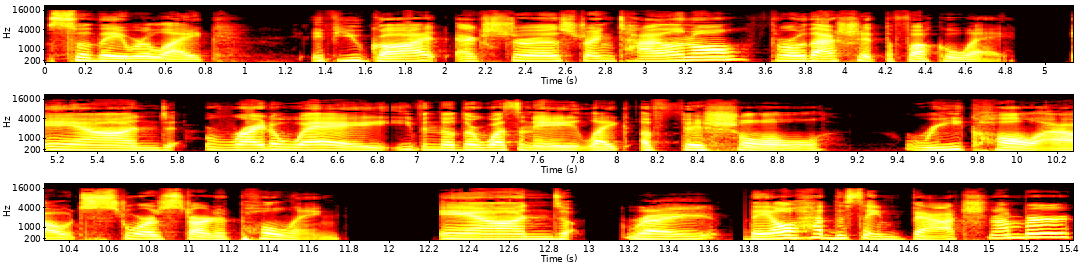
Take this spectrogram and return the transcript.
So they were like, if you got extra strength Tylenol, throw that shit the fuck away. And right away, even though there wasn't a like official recall out, stores started pulling. And right. they all had the same batch number,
